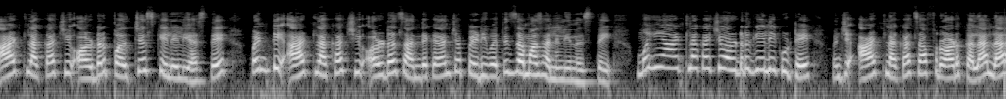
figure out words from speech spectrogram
आठ लाखाची ऑर्डर परचेस केलेली असते पण ती आठ लाखाची ऑर्डर चांदेकरांच्या पेढीवरती जमा झालेली नसते. मग ही आठ लाखाची ऑर्डर गेली कुठे? म्हणजे आठ लाखाचा फ्रॉड कलाला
